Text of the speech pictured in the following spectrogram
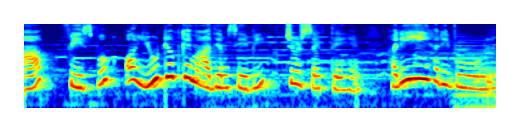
आप फेसबुक और यूट्यूब के माध्यम से भी जुड़ सकते हैं। हरी हरी बोल।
